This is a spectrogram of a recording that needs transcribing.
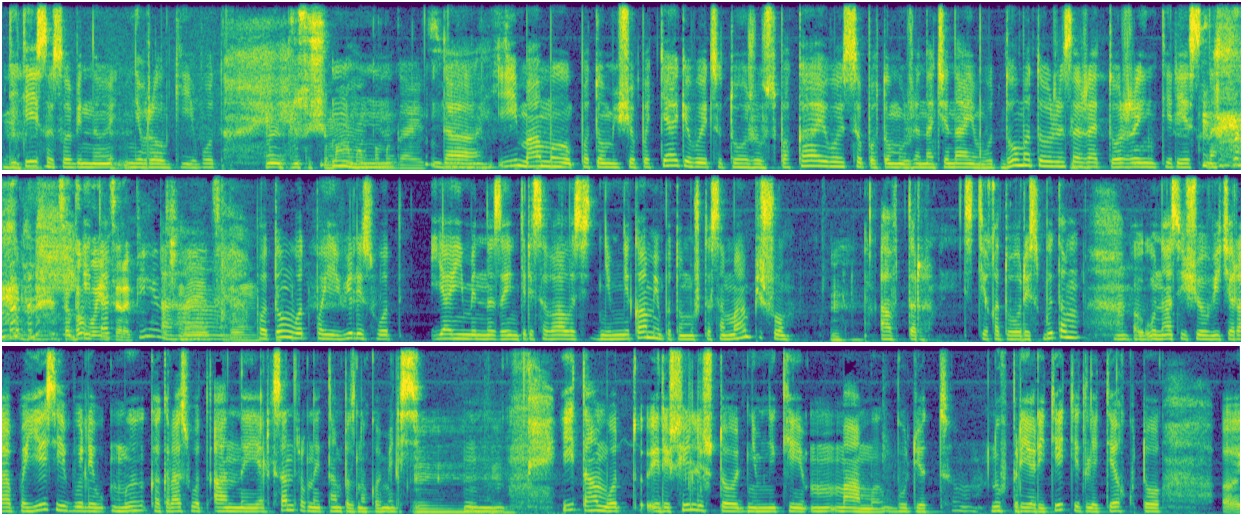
детей с особенной невралгией. Вот. Ну и плюс еще мама помогает. Да, и мама потом еще подтягивается, тоже успокаивается, потом уже начинаем вот дома тоже сажать, тоже интересно. Садовая терапия начинается дома. Потом вот появились вот я именно заинтересовалась дневниками, потому что сама пишу. Автор стихотворец. Мы там, mm-hmm. у нас еще вечера поэзии были, мы как раз вот Анной Александровной там познакомились. Mm-hmm. И там вот решили, что дневники мамы будет ну, в приоритете для тех, кто э,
